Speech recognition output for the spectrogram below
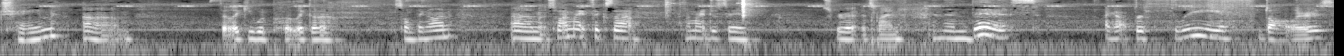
chain um, that like you would put like a something on. Um, so I might fix that. I might just say, screw it, it's fine. And then this I got for $3.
